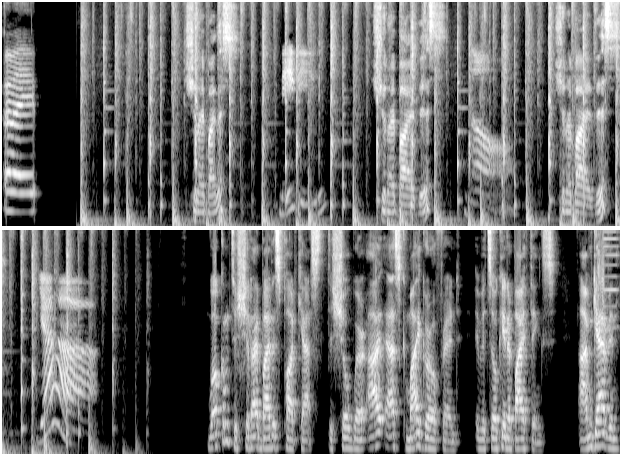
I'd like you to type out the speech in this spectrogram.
Bye bye. Should I buy this? Maybe. Should I buy this? No. Should I buy this? Yeah. Welcome to Should I Buy This podcast, the show where I ask my girlfriend if it's okay to buy things. I'm Gavin.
